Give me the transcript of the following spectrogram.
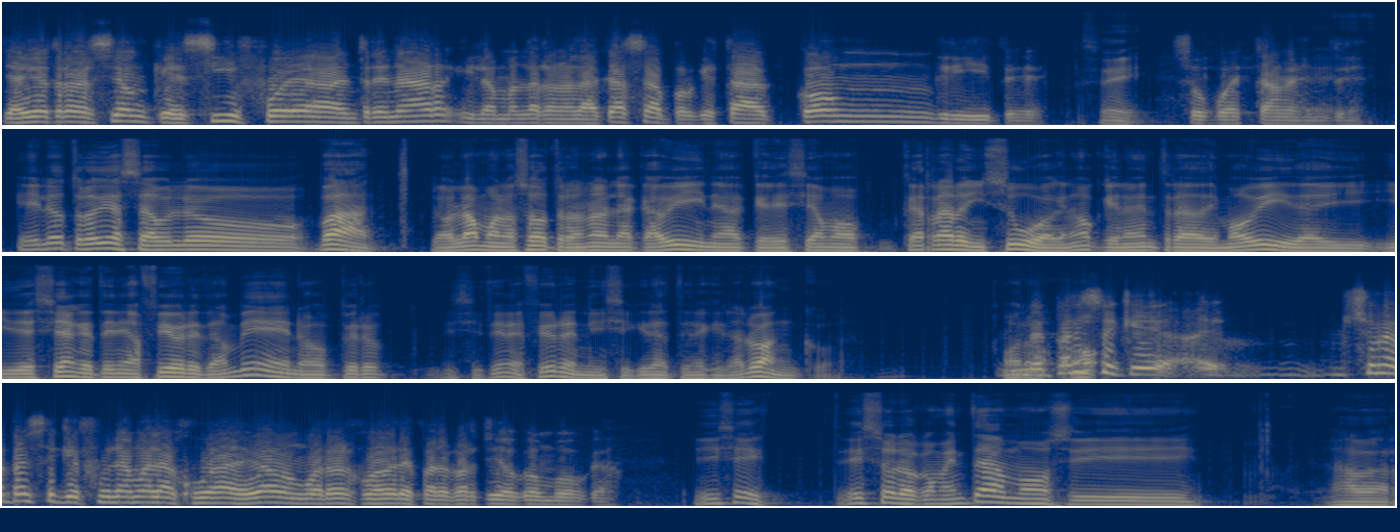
Y había otra versión que sí fue a entrenar y lo mandaron a la casa porque estaba con gripe. Sí. Supuestamente. Eh, el otro día se habló, va, lo hablamos nosotros, ¿no? En la cabina, que decíamos, qué raro Insúa, ¿no? Que no entra de movida. Y, decían que tenía fiebre también, o, pero si tiene fiebre ni siquiera tiene que ir al banco. me parece que eh, yo me parece que fue una mala jugada de Gabo en guardar jugadores para el partido con Boca. Y sí, eso lo comentamos y. A ver,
